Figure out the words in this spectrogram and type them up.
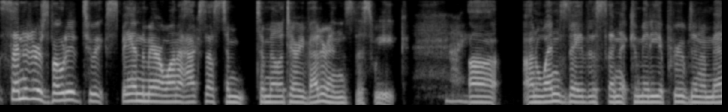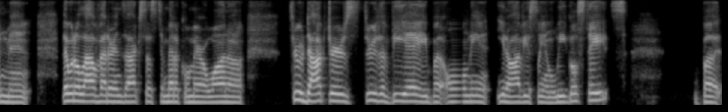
senators voted to expand the marijuana access to, to military veterans this week. Nice. Uh, on Wednesday, the Senate committee approved an amendment that would allow veterans access to medical marijuana through doctors through the VA, but only, you know, obviously in legal states. But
